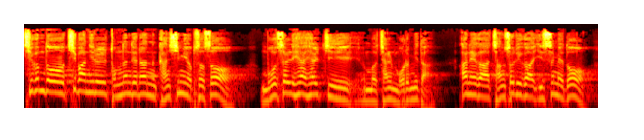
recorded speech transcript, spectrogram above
지금도 집안일을 돕는 데는 관심이 없어서 무엇을 해야 할지 뭐 잘 모릅니다. 아내가 잔소리가 있음에도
